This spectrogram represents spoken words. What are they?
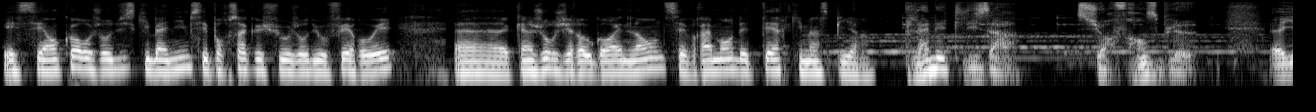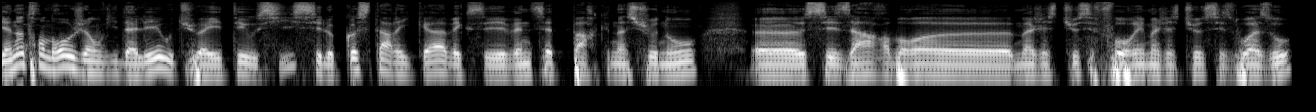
et c'est encore aujourd'hui ce qui m'anime. C'est pour ça que je suis aujourd'hui au Féroé, euh, qu'un jour j'irai au Groenland. C'est vraiment des terres qui m'inspirent. Planète Lisa sur France Bleu. Il euh, y a un autre endroit où j'ai envie d'aller, où tu as été aussi, c'est le Costa Rica avec ses 27 parcs nationaux, euh, ses arbres euh, majestueux, ses forêts majestueuses, ses oiseaux.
